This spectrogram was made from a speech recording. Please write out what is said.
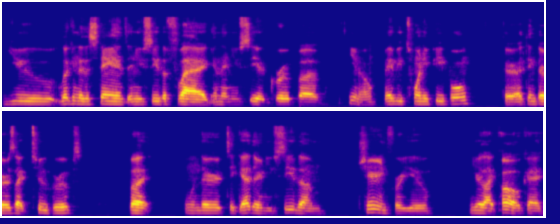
you look into the stands and you see the flag, and then you see a group of, you know, maybe 20 people. There, I think there was like two groups, but when they're together and you see them cheering for you, you're like, oh, okay,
